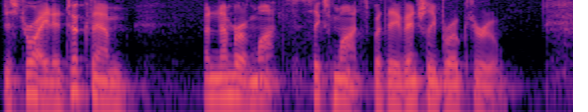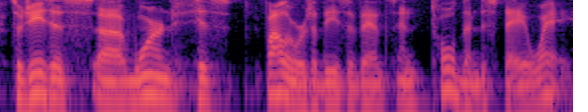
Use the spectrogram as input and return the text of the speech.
destroy it. It took them a number of months, six months, but they eventually broke through. So Jesus uh, warned his followers of these events and told them to stay away.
